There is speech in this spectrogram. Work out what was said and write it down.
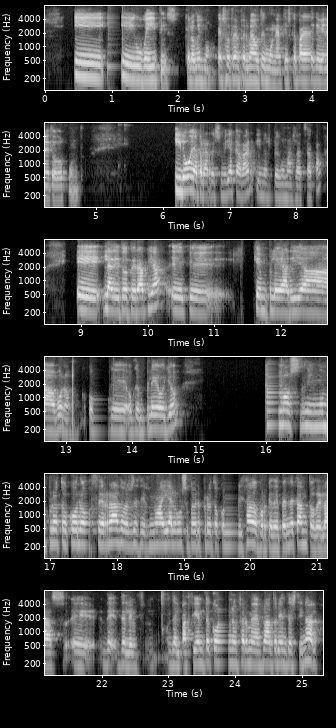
y, y uveitis, que lo mismo, es otra enfermedad autoinmune, aquí es que parece que viene todo junto. Y luego ya para resumir y acabar, y nos pego más la chapa, eh, la dietoterapia eh, que, que, emplearía, bueno, o que, o que empleo yo, tenemos ningún protocolo cerrado, es decir, no hay algo súper protocolizado porque depende tanto de las, eh, del, paciente con enfermedad inflamatoria intestinal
